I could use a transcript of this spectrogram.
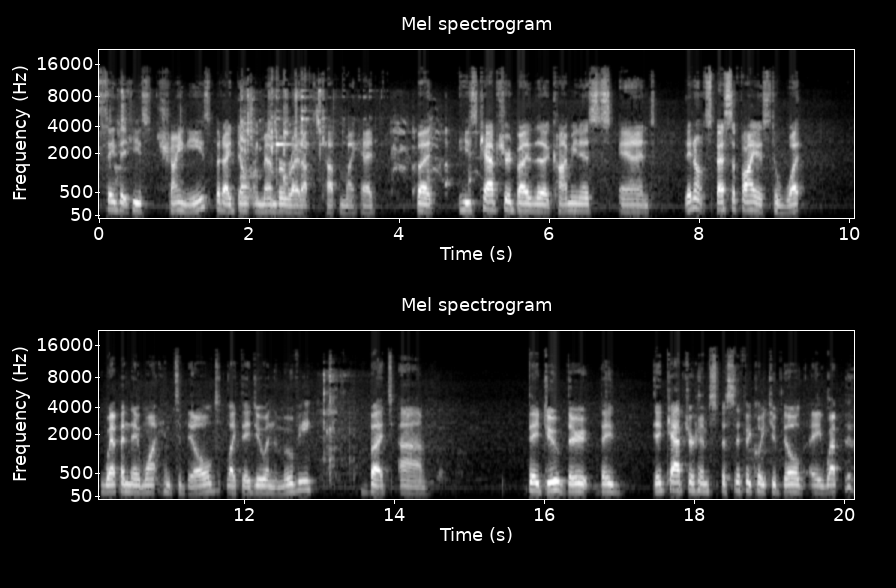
say that he's Chinese, but I don't remember right off the top of my head. But he's captured by the communists, and they don't specify as to what weapon they want him to build, like they do in the movie. But um, they do. They they did capture him specifically to build a weapon.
